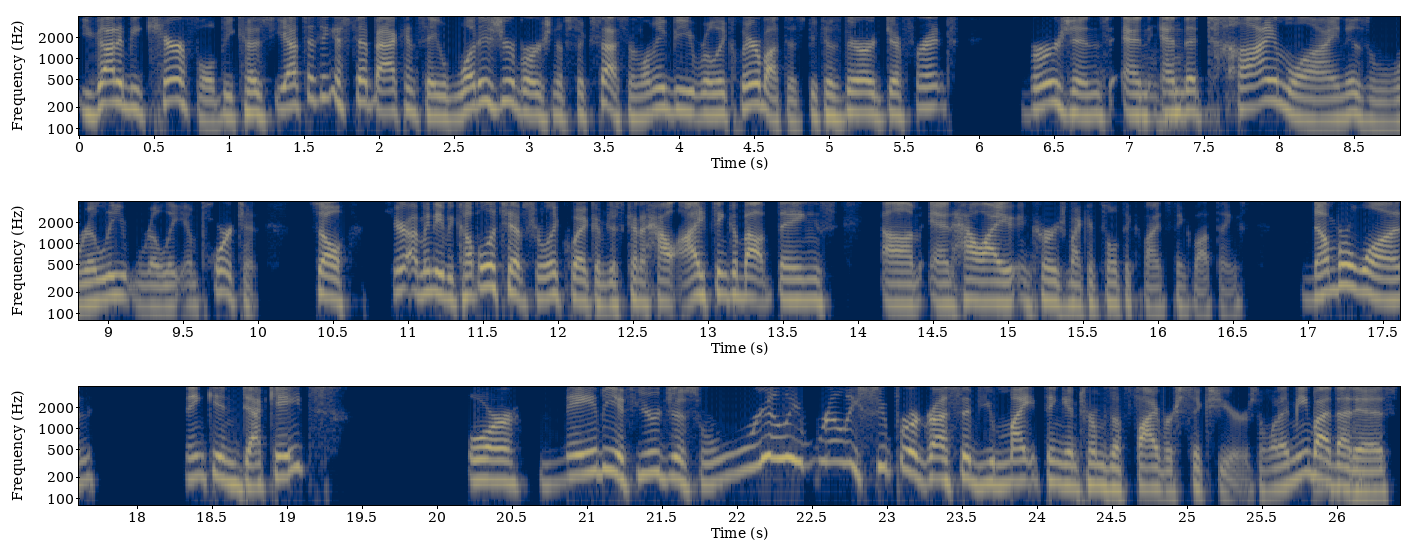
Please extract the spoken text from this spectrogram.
you got to be careful because you have to take a step back and say what is your version of success and let me be really clear about this because there are different versions and Mhm. and the timeline is really really important so here i'm going to give you a couple of tips really quick of just kind of how i think about things um, and how i encourage my consulting clients to think about things. Number one think in decades or maybe if you're just really really super aggressive you might think in terms of five or six years. And what i mean by that Mhm.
